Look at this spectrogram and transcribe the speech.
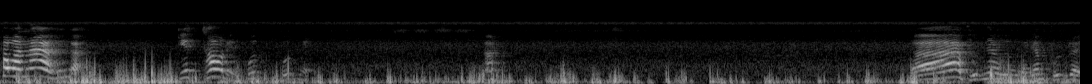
ภาวนาคือกันจิตเท่าเนี่ฝึกฝึกเนี่ยนะว้าฝึกอย่างอื่นก็ยังฝึกได้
